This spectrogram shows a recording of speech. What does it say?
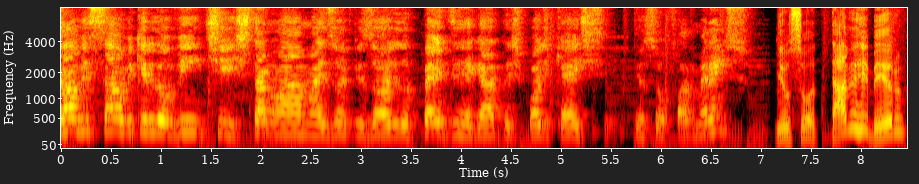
Salve, salve, querido ouvinte! Está no ar mais um episódio do Peds e Regatas Podcast. Eu sou o Flávio Merencio. Eu sou Otávio Ribeiro.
